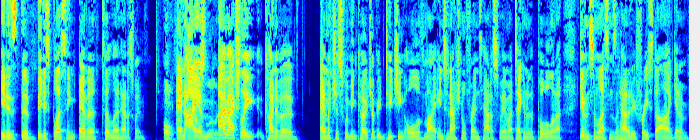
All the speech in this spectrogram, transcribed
it is the biggest blessing ever to learn how to swim. Oh, And I absolutely. am I'm actually kind of a amateur swimming coach. I've been teaching all of my international friends how to swim. I take them to the pool and I give them some lessons on how to do freestyle and get them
